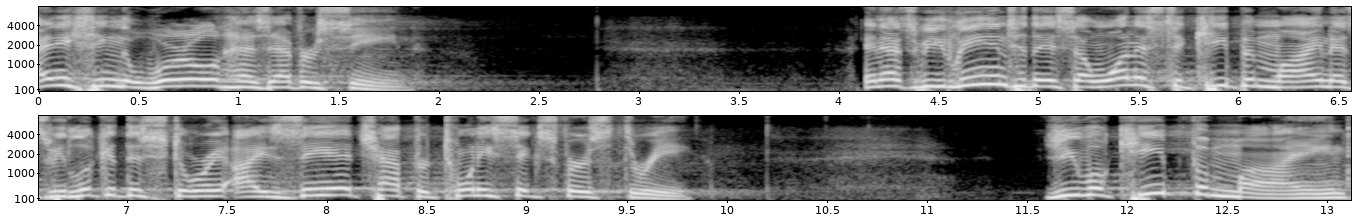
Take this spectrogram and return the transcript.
anything the world has ever seen. And as we lean into this, I want us to keep in mind as we look at this story Isaiah chapter 26, verse 3. You will keep the mind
